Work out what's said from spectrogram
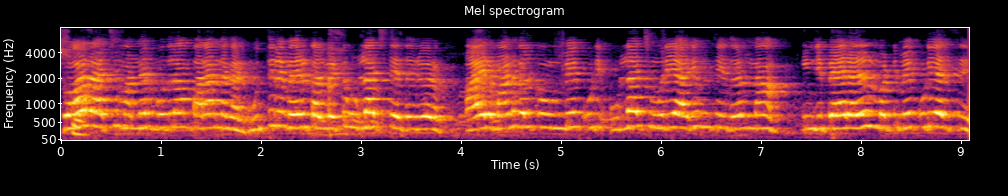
சோழராட்சி மன்னர் முதலாம் பராந்தகன் உத்திரமேறு கல்வெட்டு உள்ளாட்சி தேர்தல் வரும். ஆயிரம் ஆண்டுகளுக்கு முன்பே குடி உள்ளாட்சி முறையை அறிவு செய்தவரும் நாம். இன்று பேரளவில் மட்டுமே குடியரசு.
